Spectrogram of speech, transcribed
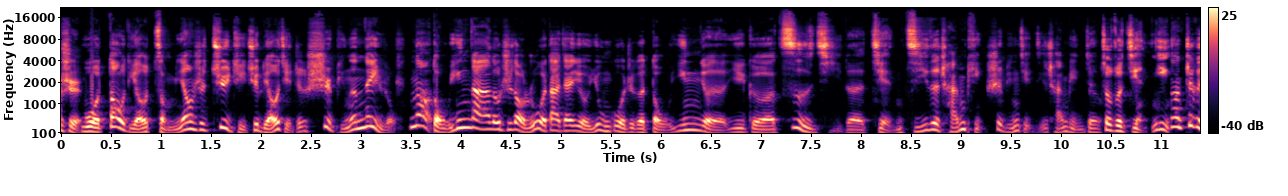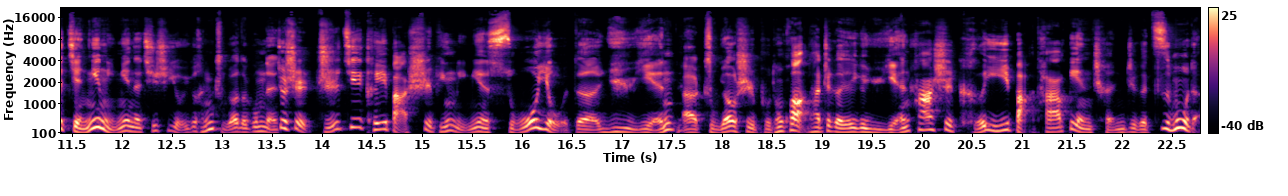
是我到底要怎么样是具体去了解这个视频的内容。那抖音大家都知道，如果大家有用过这个抖音的一个自己的剪辑的产品，视频剪辑产品叫叫做剪映。那这个剪映里面呢，其实有一个很主要的功能，就是直接可以把视频里面所有的语言啊，主要是普通话，它这个一个语言，它是可以把它变成这个字幕的。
